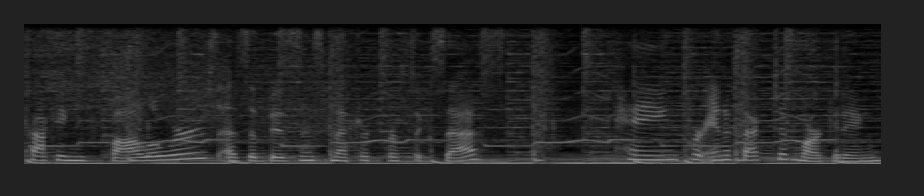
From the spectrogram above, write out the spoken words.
tracking followers as a business metric for success, paying for ineffective marketing,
